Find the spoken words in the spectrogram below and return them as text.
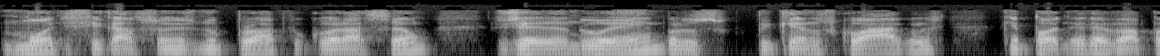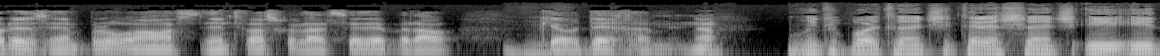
modificações no próprio coração, gerando êmbolos, pequenos coágulos, que podem levar, por exemplo, a um acidente vascular cerebral, uhum. que é o derrame, né? Muito importante, interessante. E, e,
